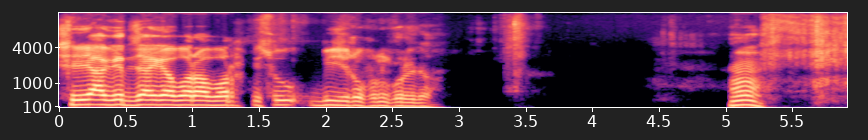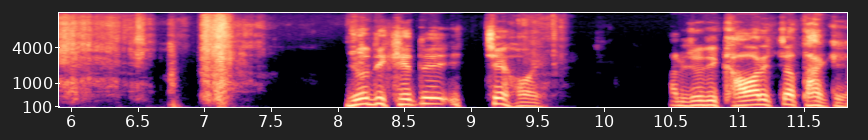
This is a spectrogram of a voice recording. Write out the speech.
সেই আগের জায়গা বরাবর কিছু বীজ রোপণ করে দাও। হুম। যদি খেতে ইচ্ছে হয় আর যদি খাওয়ার ইচ্ছা থাকে,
